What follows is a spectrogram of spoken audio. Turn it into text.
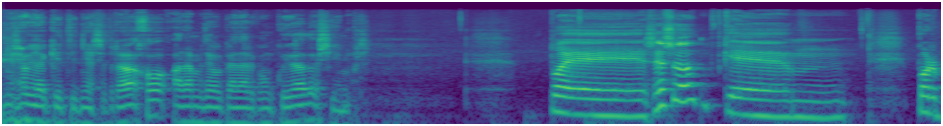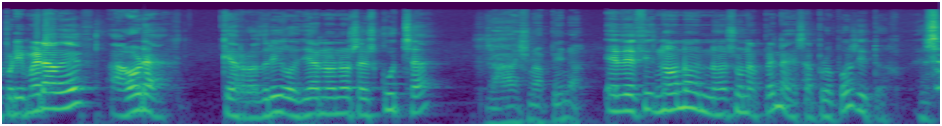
No sabía que tenía ese trabajo, ahora me tengo que andar con cuidado siempre. Pues eso, que mm, por primera vez, ahora que Rodrigo ya no nos escucha, Ya, es una pena. es decir, no, no, no es una pena, es a propósito. Es,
